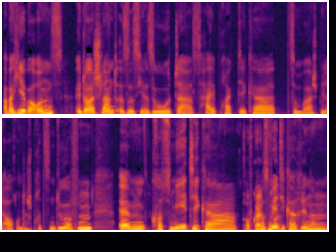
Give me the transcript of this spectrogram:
Aber hier bei uns in Deutschland ist es ja so, dass Heilpraktiker zum Beispiel auch unterspritzen dürfen. Ähm, Kosmetiker, Auf keinen Fall. Kosmetikerinnen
